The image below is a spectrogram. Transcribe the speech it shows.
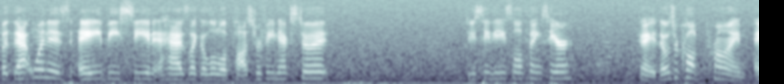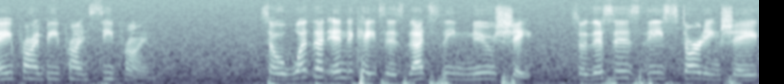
but that one is ABC and it has like a little apostrophe next to it? Do you see these little things here? Okay, those are called prime. A prime, B prime, C prime. So what that indicates is that's the new shape. So this is the starting shape,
